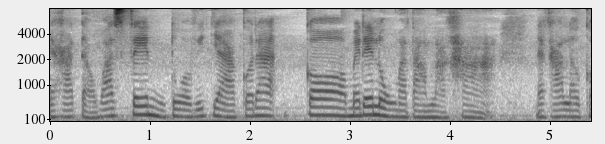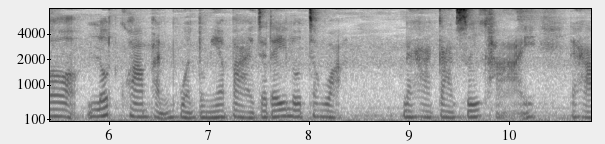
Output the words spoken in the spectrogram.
นะคะ แต่ว่าเส้นตัววิทยาก็ได้ก็ไม่ได้ลงมาตามราคานะคะ แล้วก็ลดความผันผวนตรงนี้ไปจะได้ลดจังหวะนะคะการซื้อขายนะคะ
